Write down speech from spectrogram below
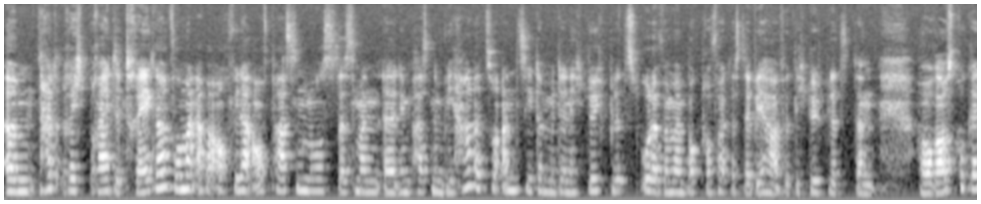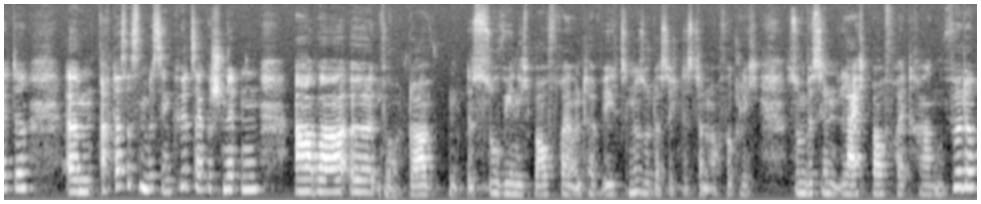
Ähm, hat recht breite Träger, wo man aber auch wieder aufpassen muss, dass man äh, den passenden BH dazu anzieht, damit er nicht durchblitzt oder wenn man Bock drauf hat, dass der BH wirklich durchblitzt, dann hau raus Krokette. Ähm, auch das ist ein bisschen kürzer geschnitten, aber äh, ja, da ist so wenig baufrei unterwegs, ne, sodass ich das dann auch wirklich so ein bisschen leicht baufrei tragen würde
